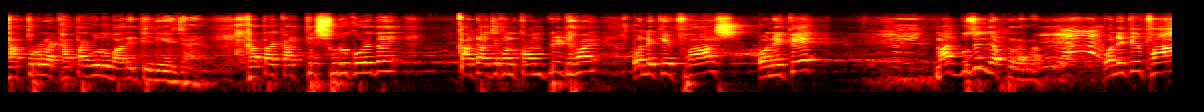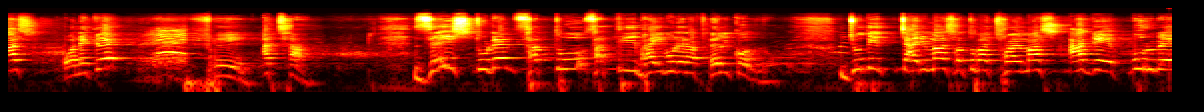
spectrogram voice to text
ছাত্ররা খাতাগুলো বাড়িতে নিয়ে যায়। খাতা কাটতে শুরু করে দেয়, কাটা যখন কমপ্লিট হয়, অনেকে ফাঁস, অনেকে মাত বুঝেননি আপনারা? অনেকে ফাঁস, অনেকে ফেল। আচ্ছা যেই স্টুডেন্ট ছাত্র, ছাত্রী ভাই বোনেরা ফেল করল, যদি চার মাস অথবা ছয় মাস আগে, পূর্বে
